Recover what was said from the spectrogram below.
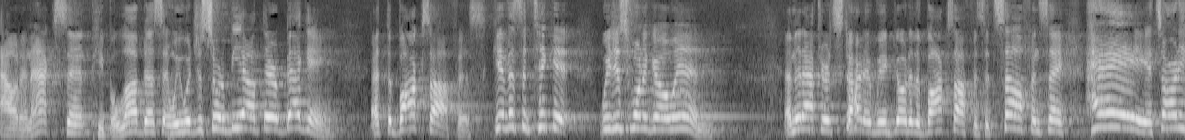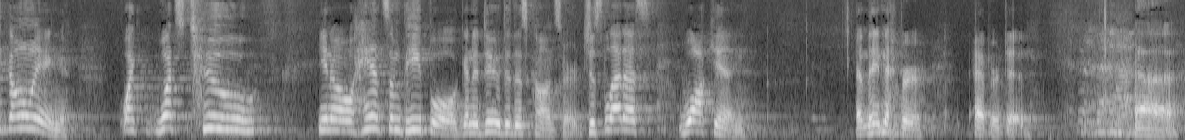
out an accent. People loved us, and we would just sort of be out there begging at the box office. Give us a ticket. We just want to go in. And then after it started, we'd go to the box office itself and say, "Hey, it's already going." Like, what's too you know, handsome people going to do to this concert? Just let us walk in. And they never, ever did. Uh,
